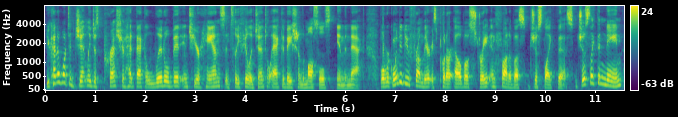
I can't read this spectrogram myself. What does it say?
You kind of want to gently just press your head back a little bit into your hands until you feel a gentle activation of the muscles in the neck. What we're going to do from there is put our elbows straight in front of us, just like this. Just like the name,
